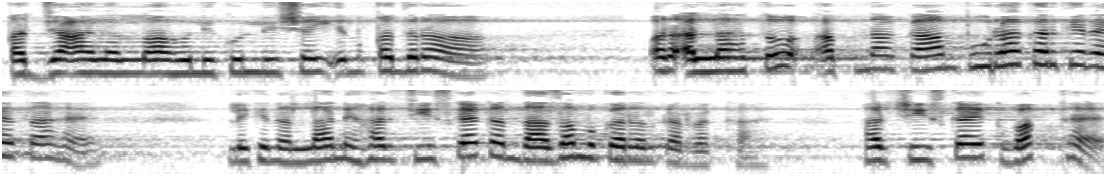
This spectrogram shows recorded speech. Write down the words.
قد جعل اللہ لکل شیء قدرا۔ اور اللہ تو اپنا کام پورا کر کے رہتا ہے، لیکن اللہ نے ہر چیز کا ایک اندازہ مقرر کر رکھا ہے۔ ہر چیز کا ایک وقت ہے۔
